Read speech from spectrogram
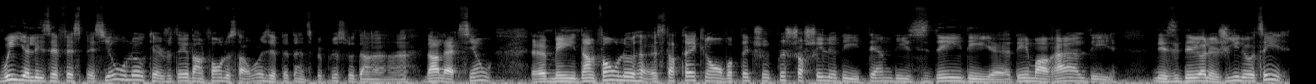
oui, il y a les effets spéciaux, là, que je veux dire, dans le fond, de Star Wars, il y a peut-être un petit peu plus dans, dans l'action. mais dans le fond, là, Star Trek, là, on va peut-être plus chercher des thèmes, des idées, des, des morales, des des idéologies. Là, il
